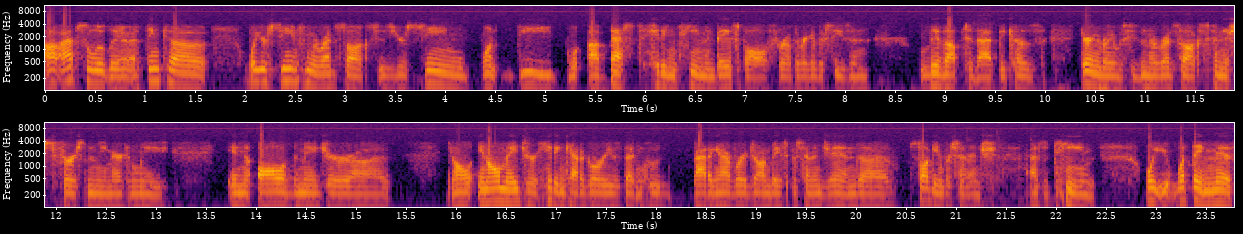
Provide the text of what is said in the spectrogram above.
Oh, absolutely. I think uh, what you're seeing from the Red Sox is you're seeing one the uh, best hitting team in baseball throughout the regular season live up to that because during the regular season the Red Sox finished first in the American League in all of the major uh, in all in all major hitting categories that include batting average, on base percentage, and uh, slugging percentage as a team. What you, what they miss,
